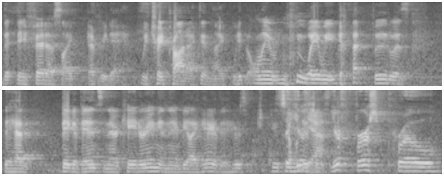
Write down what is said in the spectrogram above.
they fed us like every day. We trade product, and like we, the only way we got food was they had big events and they're catering, and they'd be like, "Hey, here's here's So your. Yeah. your first pro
